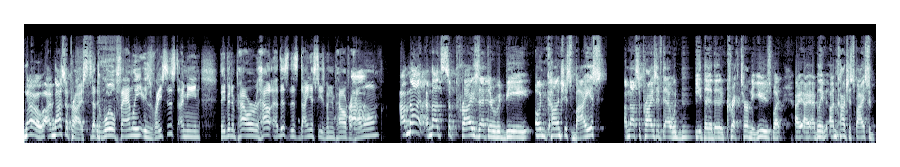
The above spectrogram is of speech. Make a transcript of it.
No, I'm not surprised. that the royal family is racist? I mean, they've been in power. How this this dynasty has been in power for how Uh, long? I'm not I'm not surprised that there would be unconscious bias. I'm not surprised if that would be the, the correct term to use, but I, I, I believe unconscious bias would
